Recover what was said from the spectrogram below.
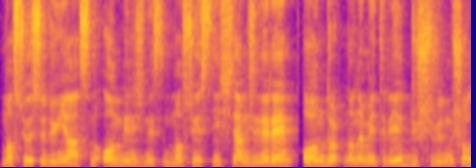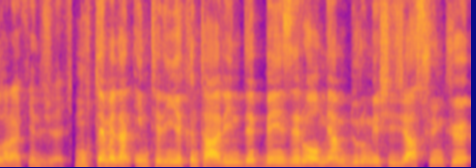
masaüstü dünyasında 11. nesil masaüstü işlemcilere 14 nanometreye düşürülmüş olarak gelecek. Muhtemelen Intel'in yakın tarihinde benzeri olmayan bir durum yaşayacağız. Çünkü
